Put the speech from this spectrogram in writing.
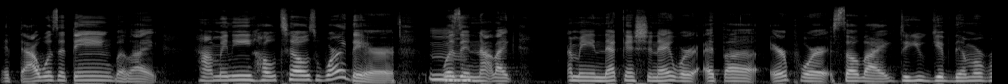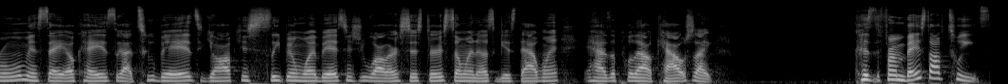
if that was a thing, but like how many hotels were there? Was it mm. not like I mean, Neck and Chiney were at the airport. So like, do you give them a room and say, okay, it's got two beds. Y'all can sleep in one bed since you all are sisters. Someone else gets that one. It has a pull out couch. Like because from based off tweets,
